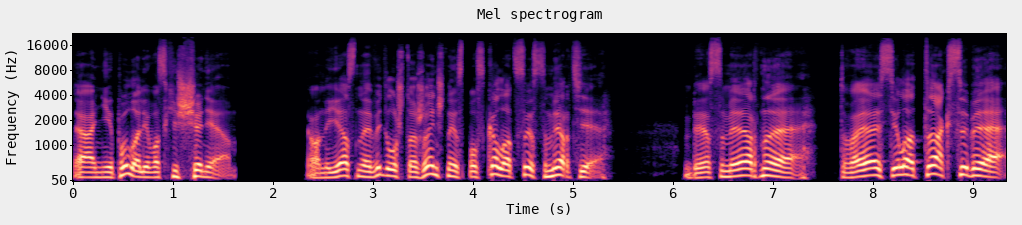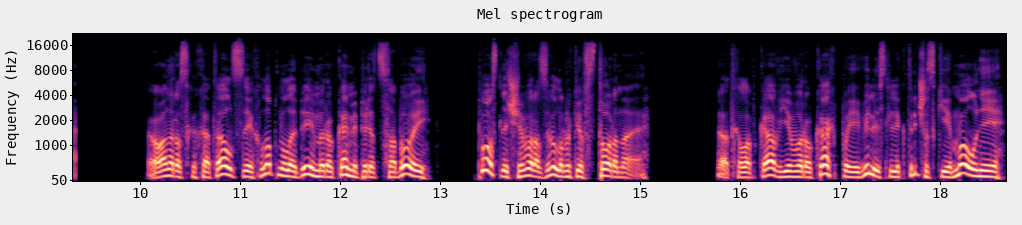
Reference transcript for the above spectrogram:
а они пылали восхищением. Он ясно видел, что женщина испускала отцы смерти. «Бессмертная! Твоя сила так себе!» Он расхохотался и хлопнул обеими руками перед собой, после чего развел руки в стороны. От хлопка в его руках появились электрические молнии,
